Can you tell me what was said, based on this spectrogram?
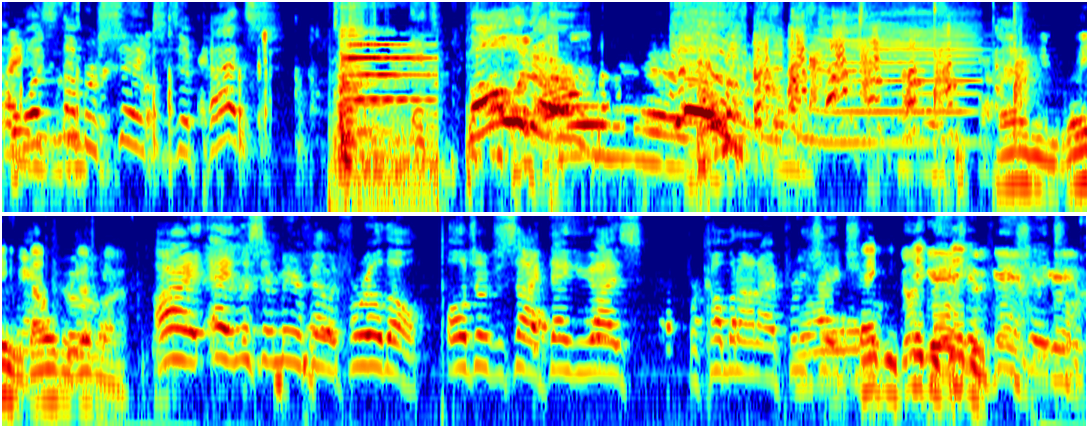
And what's number six? Is it pets? It's boner. Dude. Wait, that was a good one. All right, hey, listen, Amir family, for real though. All jokes aside, thank you guys for coming on. I appreciate you. Thank you, thank you, thank you. game. Appreciate you. game.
